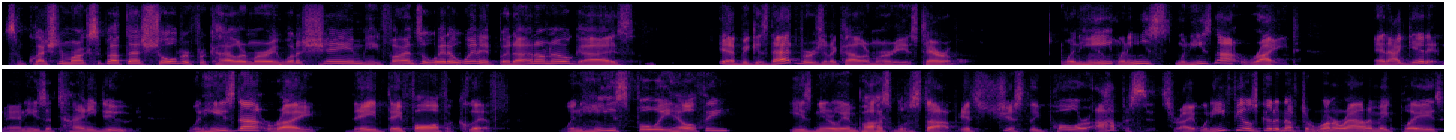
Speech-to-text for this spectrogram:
Some question marks about that shoulder for Kyler Murray. What a shame. He finds a way to win it, but I don't know, guys. Yeah, because that version of Kyler Murray is terrible when he yep. when he's when he's not right, and I get it, man. He's a tiny dude. When he's not right, they they fall off a cliff. When he's fully healthy, he's nearly impossible to stop. It's just the polar opposites, right? When he feels good enough to run mm-hmm. around and make plays,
